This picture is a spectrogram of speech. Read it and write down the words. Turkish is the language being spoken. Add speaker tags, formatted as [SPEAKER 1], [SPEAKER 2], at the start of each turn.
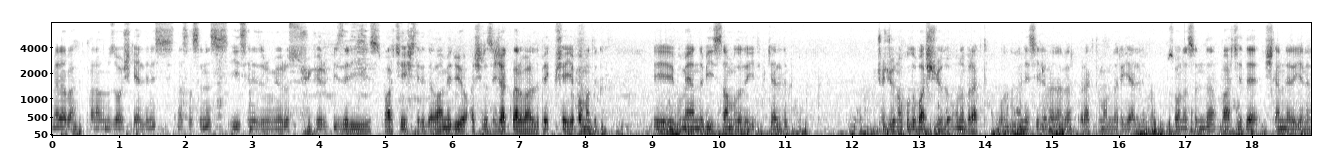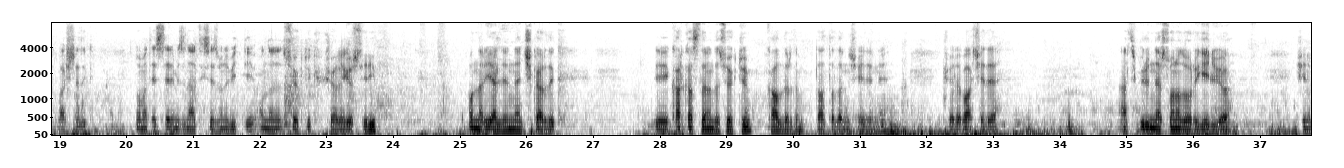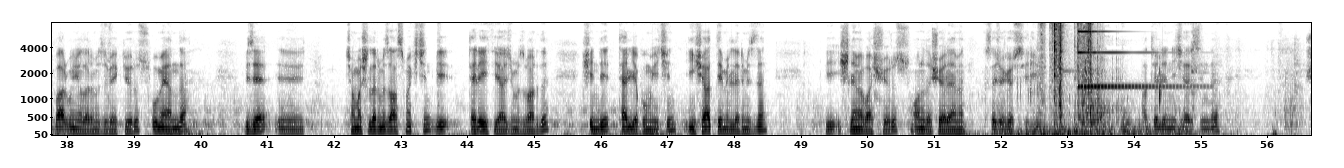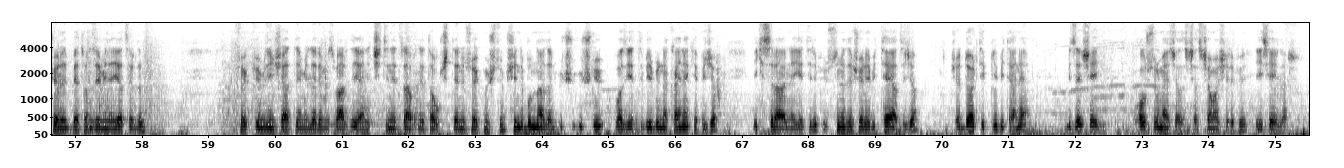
[SPEAKER 1] merhaba. Kanalımıza hoş geldiniz. Nasılsınız? İyisinizdir umuyoruz. Şükür bizler iyiyiz. Bahçe işleri devam ediyor. Aşırı sıcaklar vardı. Pek bir şey yapamadık. Ee, bu meyanda bir İstanbul'a da gidip geldim. Çocuğun okulu başlıyordu. Onu bıraktım. Onun annesiyle beraber bıraktım onları geldim. Sonrasında bahçede işlemlere gene başladık. Domateslerimizin artık sezonu bitti. Onları söktük. Şöyle göstereyim. Onları yerlerinden çıkardık. E, karkaslarını da söktüm. Kaldırdım. Tahtalarını şeylerini. Şöyle bahçede artık ürünler sona doğru geliyor. Şimdi barbunyalarımızı bekliyoruz. Bu meyanda bize e, çamaşırlarımızı asmak için bir tele ihtiyacımız vardı. Şimdi tel yapımı için inşaat demirlerimizden bir işleme başlıyoruz. Onu da şöyle hemen kısaca göstereyim. Atölyenin içerisinde şöyle beton zemine yatırdım. Söktüğümüz inşaat demirlerimiz vardı yani çitin etrafında tavuk çitlerini sökmüştüm. Şimdi bunlardan üç, üçlü vaziyette birbirine kaynak yapacağım. İki sıra haline getirip üstüne de şöyle bir T atacağım. Şöyle dört ipli bir tane bize şey oluşturmaya çalışacağız. Çamaşır ipi. İyi seyirler.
